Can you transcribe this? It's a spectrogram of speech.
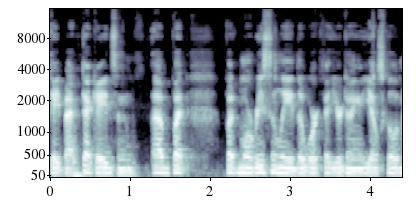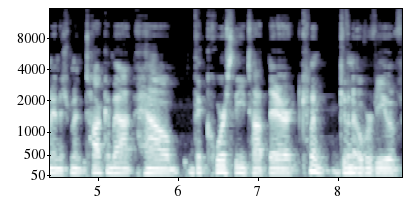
date back decades, and uh, but but more recently, the work that you're doing at Yale School of Management. Talk about how the course that you taught there, kind of give an overview of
